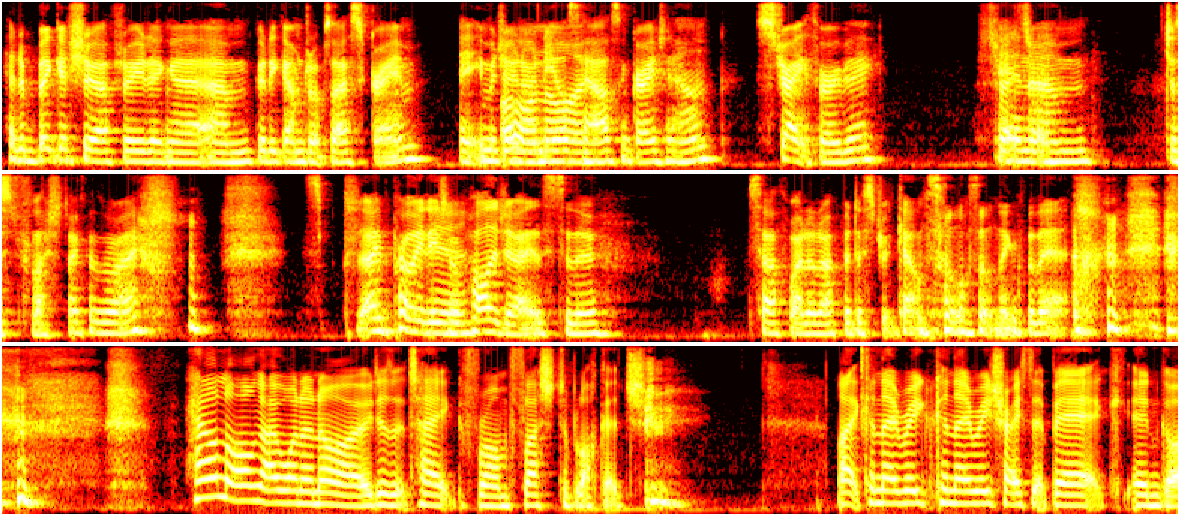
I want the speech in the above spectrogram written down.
Had a big issue after eating a um, Goody Gumdrops ice cream at Imogen Oh, O'Neill's no. house in Greytown. Straight through me. Straight and through. um, just flushed knickers away. I probably need to apologise to the South Wairarapa Upper District Council or something for that. How long I want to know does it take from flush to blockage? like, can they re- can they retrace it back and go,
